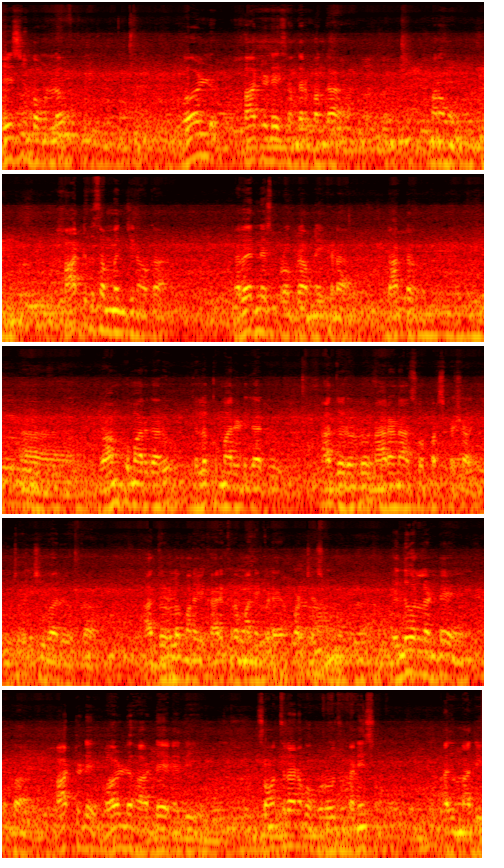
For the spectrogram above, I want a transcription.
జేసీ భవన్లో వరల్డ్ హార్ట్ డే సందర్భంగా మనం హార్ట్కు సంబంధించిన ఒక అవేర్నెస్ ప్రోగ్రామ్ని ఇక్కడ డాక్టర్ రామ్ కుమార్ గారు తిలక్ రెడ్డి గారు ఆధ్వర్యంలో నారాయణ సూపర్ స్పెషాలిటీ నుంచి వచ్చి వారి యొక్క ఆధ్వర్యంలో మనం ఈ కార్యక్రమాన్ని ఇక్కడ ఏర్పాటు చేసుకున్నాం. ఎందువల్లంటే ఒక heart day world heart day అనేది సంవత్సరానికి ఒక రోజు కనీసం అది మాది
